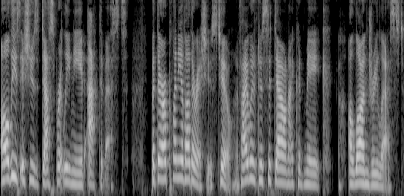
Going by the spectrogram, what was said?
all these issues desperately need activists. But there are plenty of other issues too. If I were to sit down, I could make a laundry list.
